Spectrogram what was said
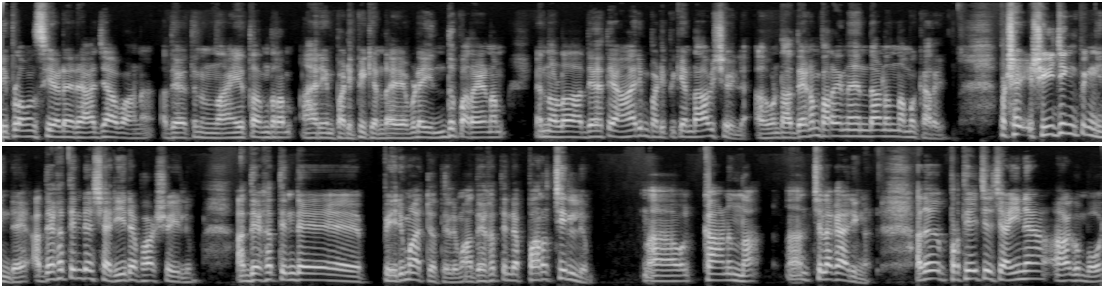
ഡിപ്ലോമസിയുടെ രാജാവാണ്. അദ്ദേഹത്തിന് നയതന്ത്രം ആരെയും പഠിപ്പിക്കേണ്ട എവിടെ എന്ത് പറയണം എന്നുള്ളത് അദ്ദേഹത്തെ ആരും പഠിപ്പിക്കേണ്ട ആവശ്യമില്ല അതുകൊണ്ട് അദ്ദേഹം പറയുന്നത് എന്താണെന്ന് നമുക്കറിയാം. പക്ഷേ ഷീ ജിങ് പിങ്ങിന്റെ അദ്ദേഹത്തിന്റെ ശരീരഭാഷയിലും അദ്ദേഹത്തിന്റെ പെരുമാറ്റത്തിലും അദ്ദേഹത്തിന്റെ പറച്ചിലും കാണുന്ന ചില കാര്യങ്ങൾ. അത് പ്രത്യേകിച്ച് ചൈന ആകുമ്പോൾ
